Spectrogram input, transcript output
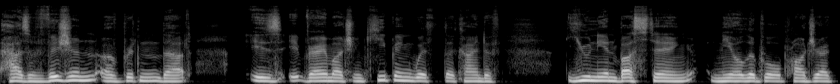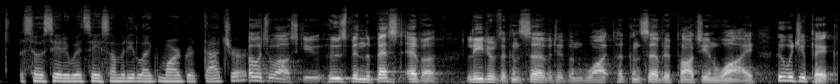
has a vision of Britain that is very much in keeping with the kind of union busting neoliberal project associated with, say, somebody like Margaret Thatcher? If I were to ask you who's been the best ever leader of the Conservative and why, Conservative Party and why, who would you pick?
